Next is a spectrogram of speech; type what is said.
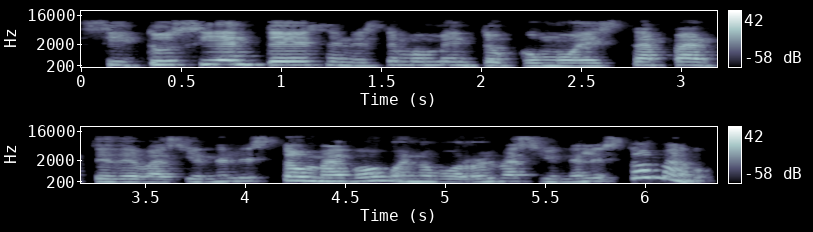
Si tú sientes en este momento como esta parte de vacío en el estómago, bueno, borro el vacío en el estómago.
